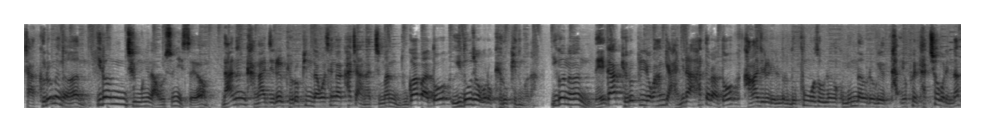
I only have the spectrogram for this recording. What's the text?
자 그러면은 이런 질문이 나올 수는 있어요. 나는 강아지를 괴롭힌다고 생각하지 않았지만 누가 봐도 의도적으로 괴롭히는 거다. 이거는 내가 괴롭히려고 한 게 아니라 하더라도 강아지를 예를 들어 높은 곳에 올려놓고 못 나오려고 다, 옆에 다 치워버린다?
